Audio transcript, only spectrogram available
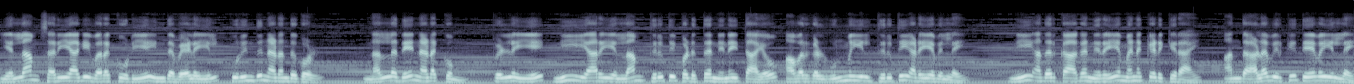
எல்லாம் சரியாகி வரக்கூடிய இந்த வேளையில் புரிந்து நடந்து கொள் நல்லதே நடக்கும். பிள்ளையே நீ யாரையெல்லாம் திருப்திப்படுத்த நினைத்தாயோ அவர்கள் உண்மையில் திருப்தி அடையவில்லை. நீ அதற்காக நிறைய மெனக்கெடுக்கிறாய். அந்த அளவிற்கு தேவையில்லை.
